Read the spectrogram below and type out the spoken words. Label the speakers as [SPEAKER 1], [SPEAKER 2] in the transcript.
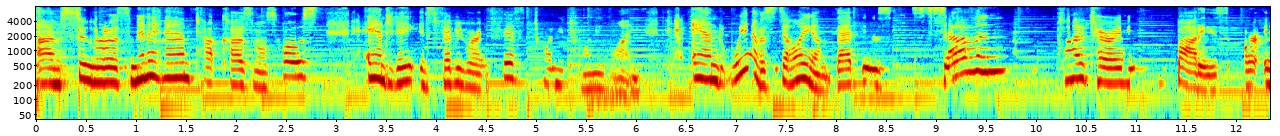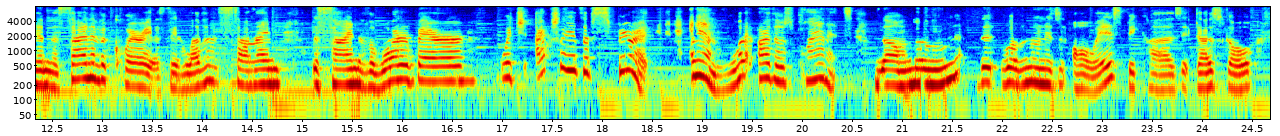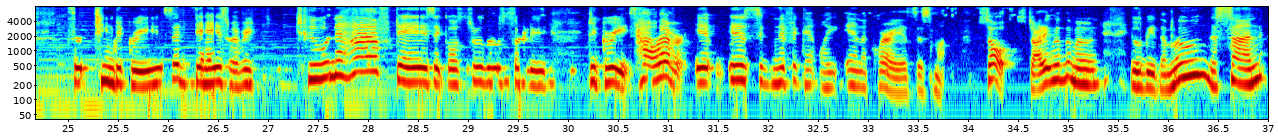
[SPEAKER 1] I'm Sue Rose Minahan, Talk Cosmos host, and today is February 5th, 2021. And we have a stellium that is seven planetary bodies are in the sign of Aquarius, the 11th sign, the sign of the water bearer, which actually is of spirit. And what are those planets? The moon, the, well, the moon isn't always because it does go 13 degrees a day. So every two and a half days it goes through those 30 degrees. However, it is significantly in Aquarius this month. So starting with the moon, it'll be the moon, the sun,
